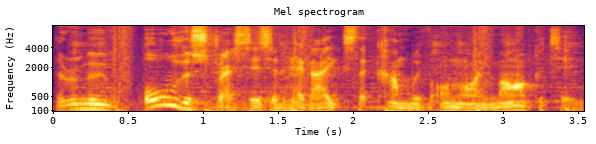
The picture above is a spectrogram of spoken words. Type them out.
that remove all the stresses and headaches that come with online marketing?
